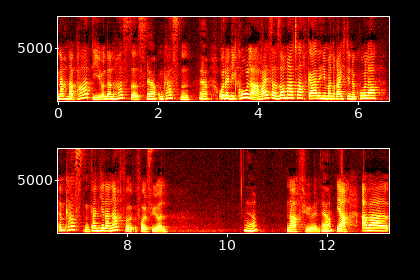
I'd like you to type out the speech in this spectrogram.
nach einer Party und dann hast du es ja. im Kasten. Ja. Oder die Cola. Heißer Sommertag, geil, jemand reicht dir eine Cola im Kasten. Kann jeder nachvollführen. Ja. Nachfühlen. Ja. Ja, aber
